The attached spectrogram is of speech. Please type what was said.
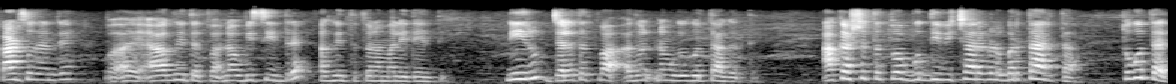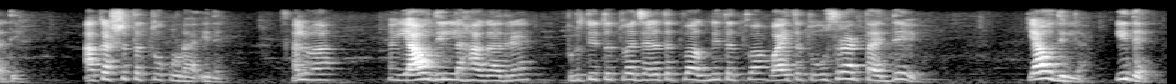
ಕಾಣಿಸೋದಂದ್ರೆ ಅಗ್ನಿತತ್ವ. ಅಗ್ನಿ ತತ್ವ ನಾವು ಬಿಸಿ ಇದ್ರೆ ಅಗ್ನಿತತ್ವ ನಮ್ಮಲ್ಲಿದೆ ಅಂತ. ನೀರು, ಜಲತತ್ವ, ಅದು ನಮಗೆ ಗೊತ್ತಾಗುತ್ತೆ. ಆಕಾಶ ತತ್ವ, ಬುದ್ಧಿ, ವಿಚಾರಗಳು ಬರ್ತಾ ಇರ್ತಾ ತಗೋತಾ ಇದ್ದಿ. ಆಕಾಶ ತತ್ವ ಕೂಡ ಇದೆ. ಅಲ್ವಾ? ಯಾವುದಿಲ್ಲ ಹಾಗಾದ್ರೆ ಪೃಥ್ವಿ ತತ್ವ ಜಲತತ್ವ ಅಗ್ನಿ ತತ್ವ, ವಾಯು ತತ್ವ ಉಸಿರಾಡ್ತಾ ಇದ್ದೇವೆ. ಯಾವುದಿಲ್ಲ, ಇದೆ.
